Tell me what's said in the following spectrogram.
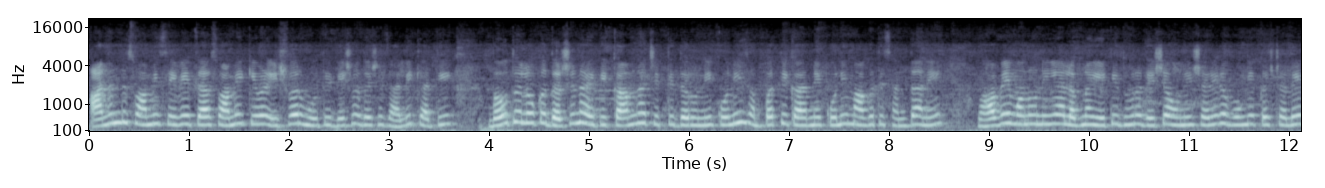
आनंद स्वामी सेवेचा. स्वामी केवळ ईश्वर मूर्ती देशोदेशी झाली ख्याती. बहुत लोक दर्शन येते कामना चित्ती धरुनी. कोणी संपत्ती कारणे कोणी मागती संताने. व्हावे म्हणून या लग्न येती. दूर देशाहून शरीर भोंगे कष्टले.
